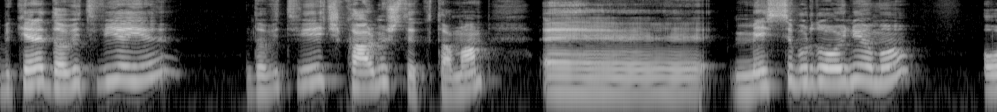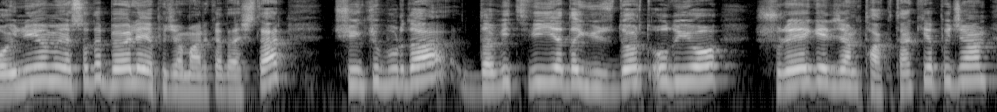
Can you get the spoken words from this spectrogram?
bir kere David Villa'yı David Villa'yı çıkarmıştık tamam. Ee, Messi burada oynuyor mu? Oynayamıyorsa da böyle yapacağım arkadaşlar. Çünkü burada David Villa'da 104 oluyor. Şuraya geleceğim tak tak yapacağım.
